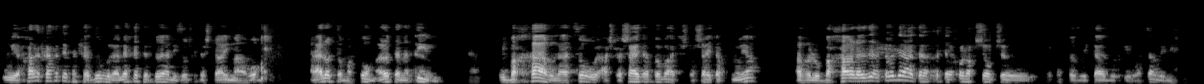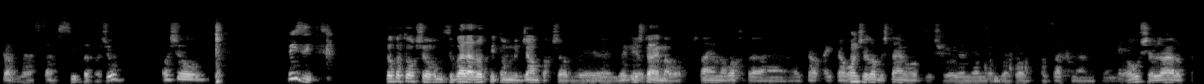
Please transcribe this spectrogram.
הוא יכל לקחת את הכדור וללכת, אתה יודע, לזרוק את השתיים הארוך, היה לו את המקום, היה לו את הנתיב, הוא בחר לעצור, השלושה הייתה טובה, השלושה הייתה פנויה, אבל הוא בחר לזה, אתה יודע, אתה, אתה יכול לחשוב שהוא לקח את הזריקה הזו כי הוא רצה והיא נכנסה היה סתם סופר חשוב, או שהוא פיזית, לא בטוח שהוא מסוגל לעלות פתאום לג'אמפ עכשיו, אה, בדיוק. בשתיים ארוך. שתיים ארוך, היתר- היתרון שלו בשתיים ארוך זה שהוא עולה מאוד מאוד גבוה וחזק מהמקום, וראו שלא היה לו את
